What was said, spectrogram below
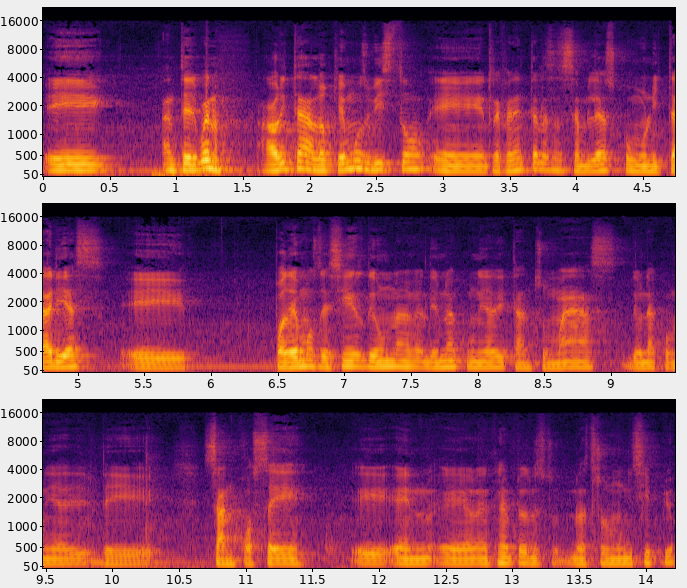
Eh, ante, bueno, ahorita lo que hemos visto eh, referente a las asambleas comunitarias, eh, podemos decir de una, de una comunidad de Tanzumás, de una comunidad de, San José, eh, en, en, ejemplo de nuestro, nuestro, municipio,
